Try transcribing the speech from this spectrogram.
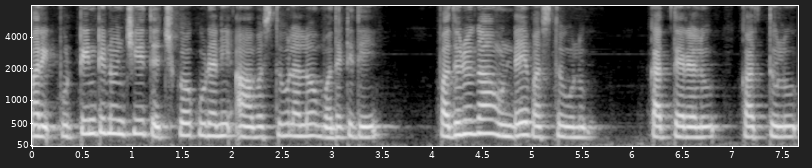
మరి పుట్టింటి నుంచి తెచ్చుకోకూడని ఆ వస్తువులలో మొదటిది పదునుగా ఉండే వస్తువులు. కత్తెరలు కత్తులు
